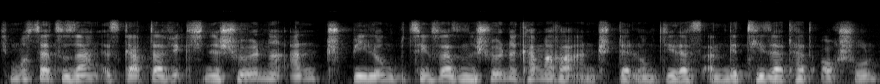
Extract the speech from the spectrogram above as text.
Ich muss dazu sagen, es gab da wirklich eine schöne Anspielung, beziehungsweise eine schöne Kameraanstellung, die das angeteasert hat auch schon.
